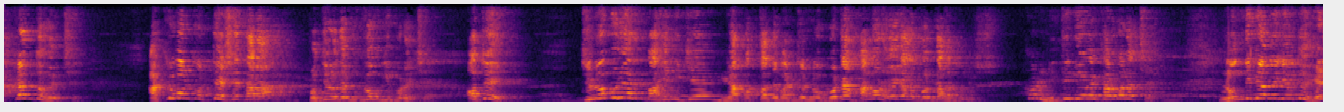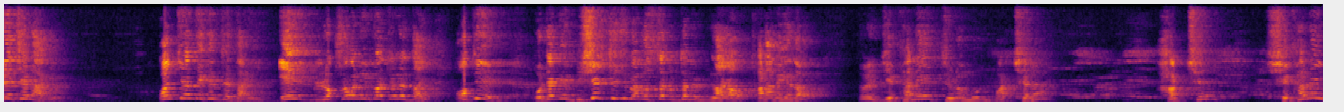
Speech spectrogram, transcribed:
আক্রান্ত হয়েছে, আক্রমণ করতে এসে তারা প্রতিরোধের মুখোমুখি পড়েছে। অতএব তৃণমূলের বাহিনীকে নিরাপত্তা দেওয়ার জন্য গোটা ভাঙর হয়ে গেল কলকাতা পুলিশ। কোন নীতি নিয়মে কারবার আছে? নন্দীগ্রামে যেহেতু হেরেছেন আগে পঞ্চায়েতের ক্ষেত্রে তাই এই লোকসভা নির্বাচনে তাই। অতএব ওটাকে বিশেষ কিছু ব্যবস্থা করতে হবে, লাগাও, থানা ভেঙে দাও। তবে যেখানে তৃণমূল পাচ্ছে না, হাঁটছে, সেখানেই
